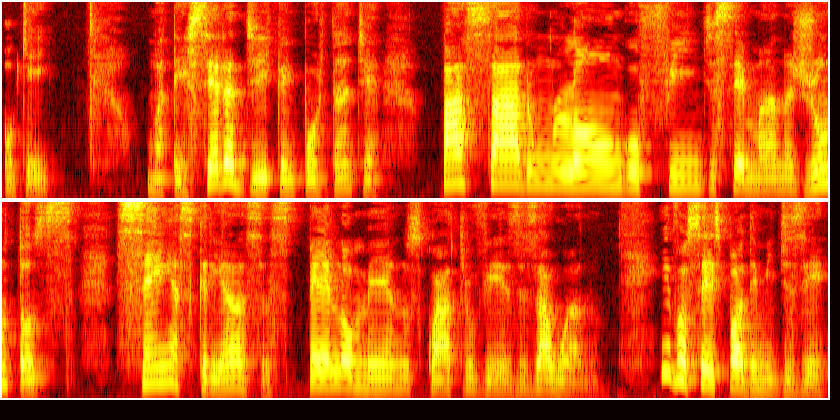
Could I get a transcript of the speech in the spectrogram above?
Ok. Uma terceira dica importante é passar um longo fim de semana juntos, sem as crianças, pelo menos quatro vezes ao ano. E vocês podem me dizer:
